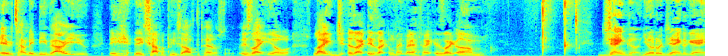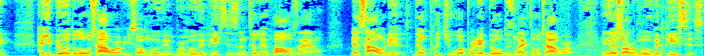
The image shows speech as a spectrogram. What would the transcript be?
Every time they devalue you, they they chop a piece off the pedestal. It's like you know, like it's like it's like matter of fact, it's like um Jenga. You know the Jenga game? How you build a little tower up and you start moving, removing pieces until it falls down? That's how it is. They'll put you up or they'll build this nice little tower up and they'll start removing pieces.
